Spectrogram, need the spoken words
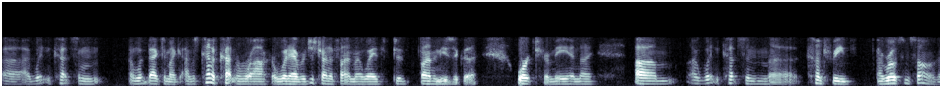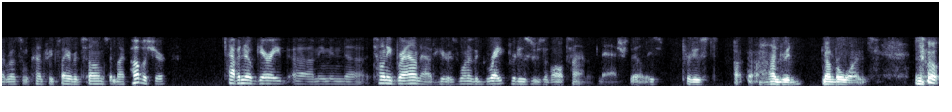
uh, I went and cut some I went back to my I was kind of cutting rock or whatever, just trying to find my way to find the music that worked for me and I um I went and cut some uh country I wrote some songs. I wrote some country flavored songs and my publisher happen to know Gary uh, I mean uh, Tony Brown out here is one of the great producers of all time of Nashville. He's produced a a hundred number ones. So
